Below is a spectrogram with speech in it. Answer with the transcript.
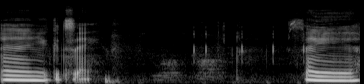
And you could say, say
